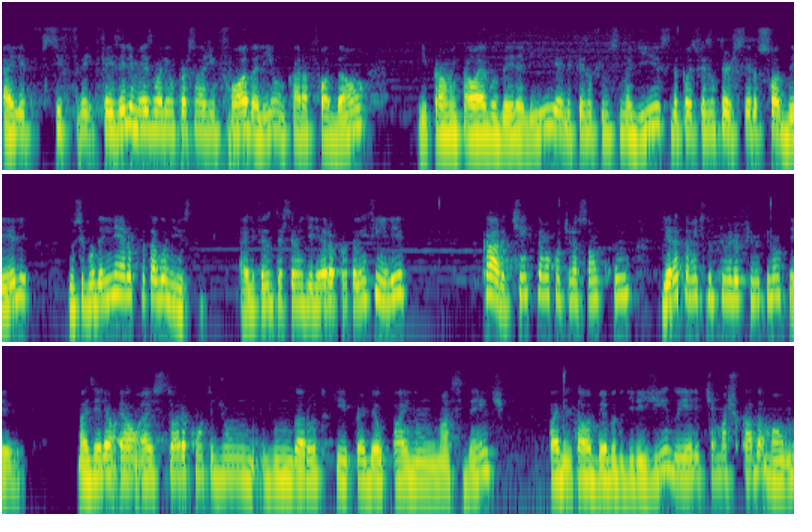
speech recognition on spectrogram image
aí ele se fez ele mesmo ali um personagem foda ali, um cara fodão, e para aumentar o ego dele ali, ele fez um filme em cima disso, depois fez um terceiro só dele, no segundo ele nem era protagonista. Aí ele fez um terceiro onde ele era protagonista, enfim, ele, cara, tinha que ter uma continuação com diretamente do primeiro filme que não teve. Mas ele é, é, é, a história conta de um, de um garoto que perdeu o pai num, num acidente. O pai dele estava bêbado dirigindo e ele tinha machucado a mão.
